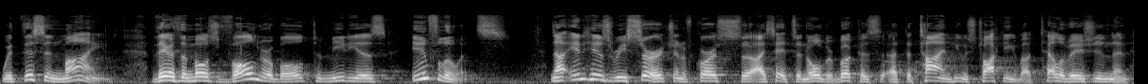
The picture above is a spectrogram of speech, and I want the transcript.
with this in mind, they're the most vulnerable to media's influence. Now, in his research, and of course, uh, I say it's an older book because at the time he was talking about television and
